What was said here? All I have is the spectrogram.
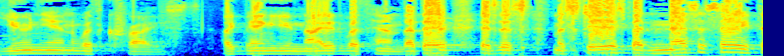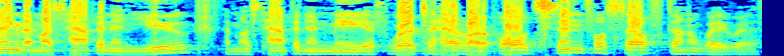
union with Christ like being united with Him. That there is this mysterious but necessary thing that must happen in you, that must happen in me, if we're to have our old sinful self done away with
